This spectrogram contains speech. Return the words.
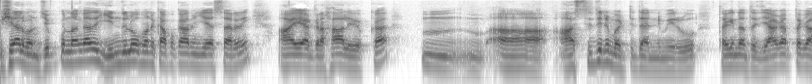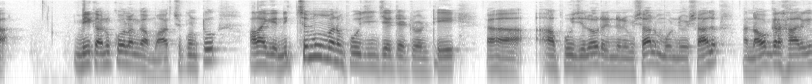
విషయాలు మనం చెప్పుకున్నాం కదా ఎందులో మనకు అపకారం చేస్తారని ఆయా గ్రహాల యొక్క ఆ స్థితిని బట్టి దాన్ని మీరు తగినంత జాగ్రత్తగా మీకు అనుకూలంగా మార్చుకుంటూ అలాగే నిత్యము మనం పూజించేటటువంటి ఆ, పూజలో రెండు నిమిషాలు మూడు నిమిషాలు ఆ నవగ్రహాలకి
